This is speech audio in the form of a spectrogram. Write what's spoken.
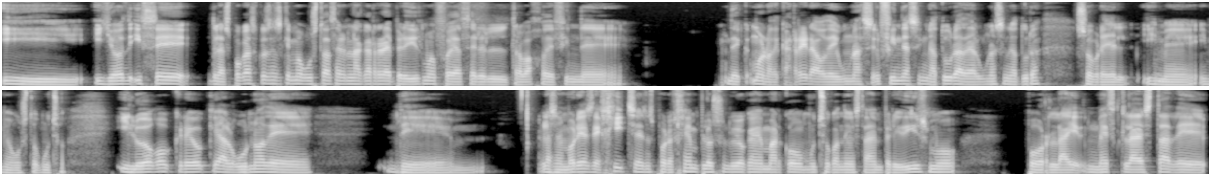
Y, y, yo hice, de las pocas cosas que me gustó hacer en la carrera de periodismo fue hacer el trabajo de fin de, de bueno, de carrera o de un fin de asignatura, de alguna asignatura sobre él y, mm. me, y me gustó mucho. Y luego creo que alguno de, de mm, las memorias de Hitchens, por ejemplo, es un libro que me marcó mucho cuando yo estaba en periodismo, por la mezcla esta de,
